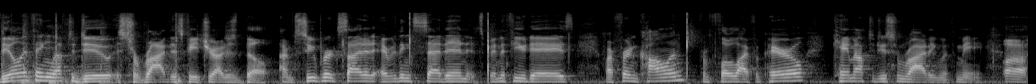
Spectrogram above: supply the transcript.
The only thing left to do is to ride this feature I just built. I'm super excited, everything's set in, it's been a few days. My friend Colin from Flow Life Apparel came out to do some riding with me. Uh,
